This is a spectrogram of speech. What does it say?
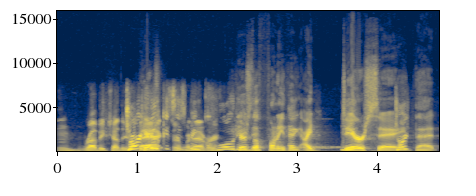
and rub each other's George backs Lucas or has been whatever? quoted. Here's the funny thing. I dare say George- that.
